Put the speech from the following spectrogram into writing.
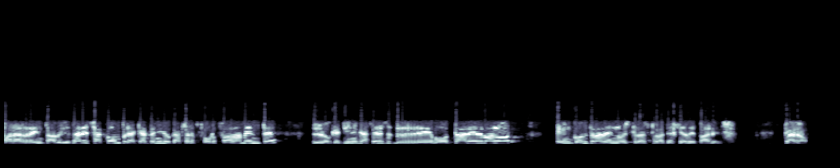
para rentabilizar esa compra que ha tenido que hacer forzadamente, lo que tiene que hacer es rebotar el valor en contra de nuestra estrategia de pares. Claro,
